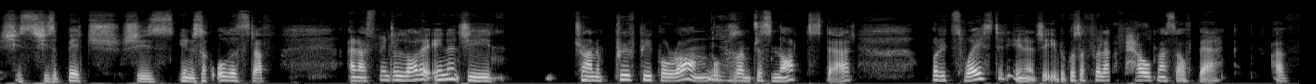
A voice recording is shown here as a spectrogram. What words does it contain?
she's, she's a bitch. She's, you know, it's like all this stuff. And I spent a lot of energy trying to prove people wrong because I'm just not that. But it's wasted energy because I feel like I've held myself back. I've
